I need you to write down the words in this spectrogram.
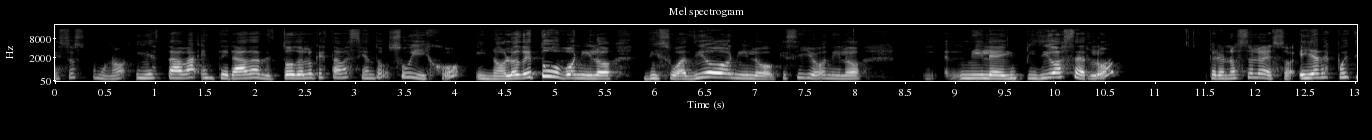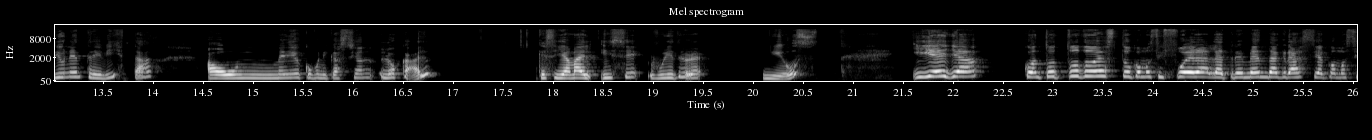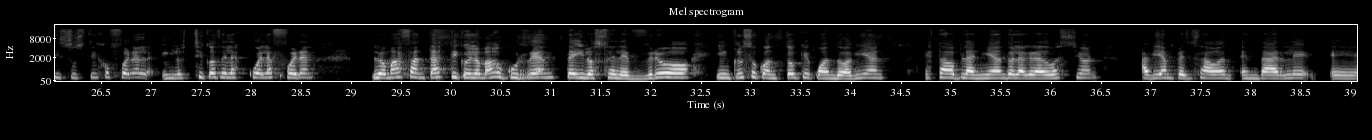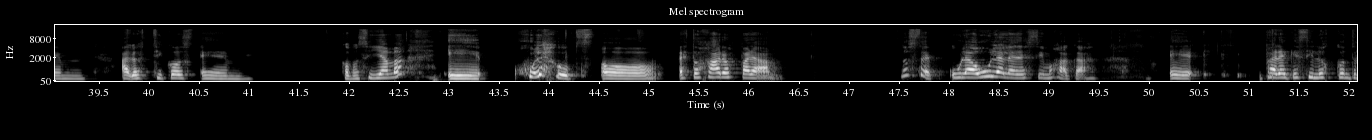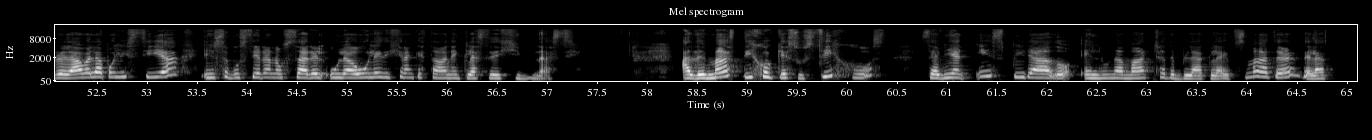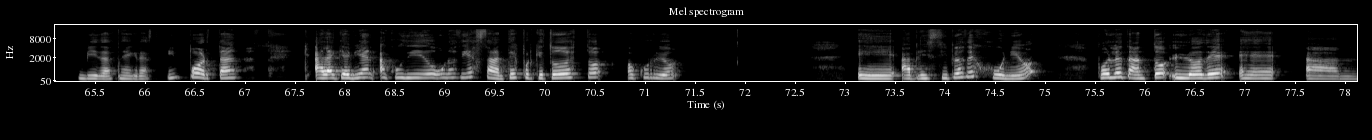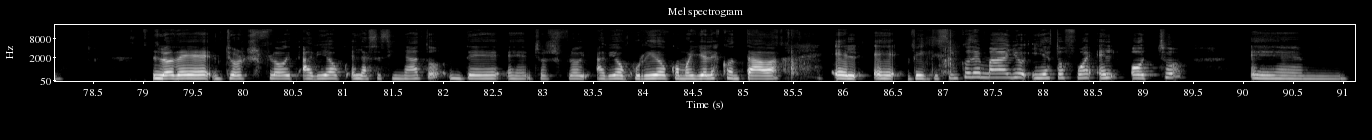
eso es uno, y estaba enterada de todo lo que estaba haciendo su hijo y no lo detuvo, ni lo disuadió, ni lo, qué sé yo, ni lo, ni le impidió hacerlo. Pero no solo eso, ella después dio una entrevista a un medio de comunicación local que se llama el Easy Reader News. Y ella contó todo esto como si fuera la tremenda gracia, como si sus hijos fueran y los chicos de la escuela fueran lo más fantástico y lo más ocurrente y lo celebró. Incluso contó que cuando habían estado planeando la graduación, habían pensado en, darle em, a los chicos em, ¿cómo se llama? Eh, hula hoops o estos aros para, no sé, hula hula le decimos acá. Eh, para que si los controlaba la policía, ellos se pusieran a usar el hula hula y dijeran que estaban en clase de gimnasia. Además, dijo que sus hijos se habían inspirado en una marcha de Black Lives Matter, de las vidas negras importan, a la que habían acudido unos días antes, porque todo esto ocurrió eh, a principios de junio. Por lo tanto, lo de, eh, lo de George Floyd había, el asesinato de eh, George Floyd había ocurrido, como yo les contaba, el 25 de mayo y esto fue el 8, em,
